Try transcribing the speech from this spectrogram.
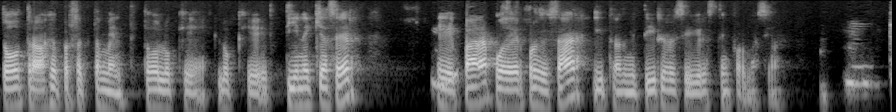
todo trabaje perfectamente, todo lo que, lo que tiene que hacer eh, para poder procesar y transmitir y recibir esta información. Ok.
